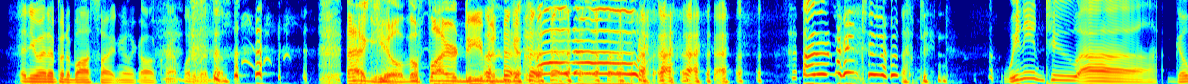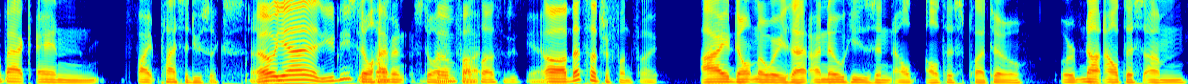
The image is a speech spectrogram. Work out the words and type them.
and you end up in a boss fight and you're like, oh crap, what have I done? Aghill, the fire demon. oh no! I didn't mean to. I didn't. We need to uh, go back and fight Placidusax. Uh, oh yeah, you need still to haven't still haven't fought fought. Placidus. Yeah. Oh, that's such a fun fight. I don't know where he's at. I know he's in Al- Altus Plateau, or not Altus, um,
